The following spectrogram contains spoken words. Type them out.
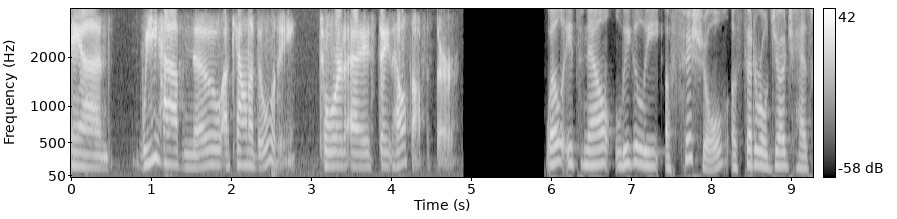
And we have no accountability toward a state health officer. Well, it's now legally official. A federal judge has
